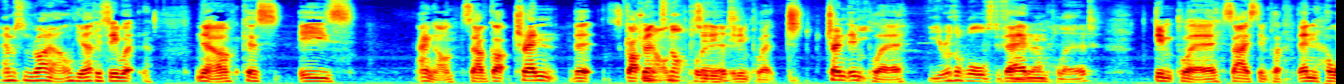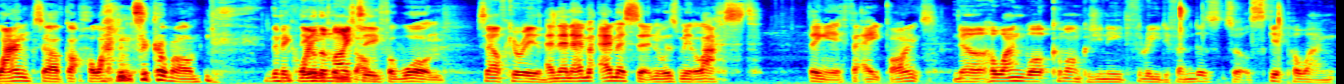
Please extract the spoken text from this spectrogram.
Emerson Royal, yeah. because he wa no, because he's. Hang on. So I've got Trent that's got Trent's not so he didn't, played. he didn't play. Trent didn't play. Your other Wolves defender Then- played. Didn't play. Saïss didn't play. Then Hwang. So I've got Hwang to come on. The, Big the Hwang other comes mighty on for one, South Korean. and then em- Emerson was my last thingy for eight points. No, Hwang won't come on because you need three defenders. So it'll skip Hwang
